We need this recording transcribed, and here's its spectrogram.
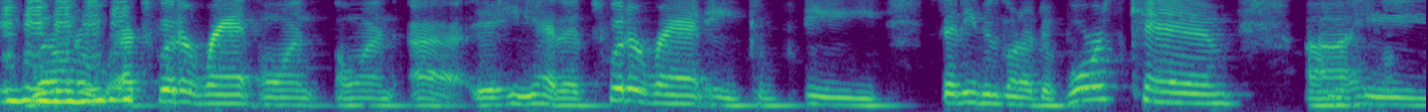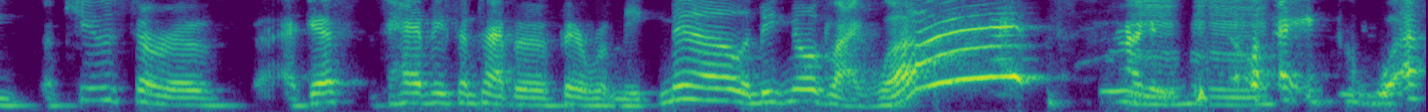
Went a, a Twitter rant on on. Uh, he had a Twitter rant. He he said he was going to divorce Kim. Uh, he accused her of, I guess, having some type of affair with Meek Mill, and Meek Mill's like, "What? Right. Like what?"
